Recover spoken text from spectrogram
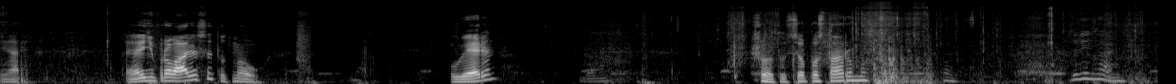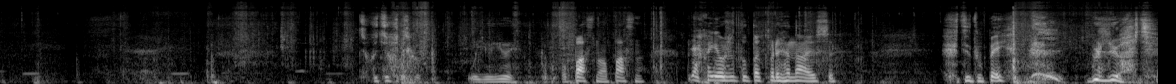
Я. А я не провалюся тут, мов? Уверен? Що, тут все по-старому? Залізай. Тихо, тихо, тихо. Ой-ой-ой. Опасно, опасно. Бляха, я вже тут так пригинаюся. Ти тупий. Блять.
